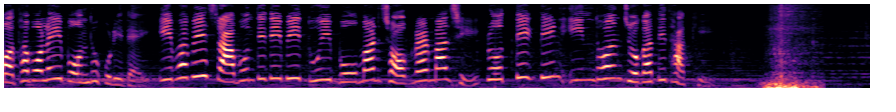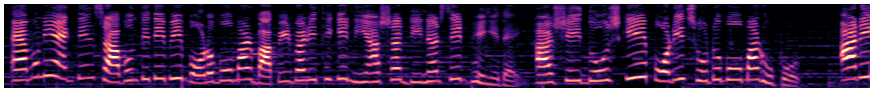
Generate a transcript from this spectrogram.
কথা বলাই বন্ধ করে দেয়। এভাবেই শ্রাবন্তী দেবী দুই বৌমার ঝগড়ার মাঝে প্রত্যেক দিন ইন্ধন যোগাতে থাকে। এমনই একদিন শ্রাবন্তী দেবী বড় বৌমার বাপের বাড়ি থেকে নিয়ে আসা ডিনার সেট ভেঙে দেয়। আর সেই দোষ গিয়ে পড়ে ছোট বৌমার উপর। আরে,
